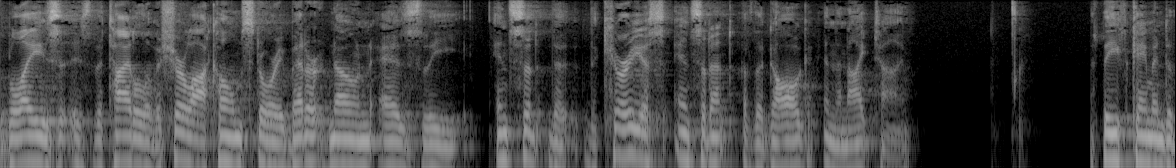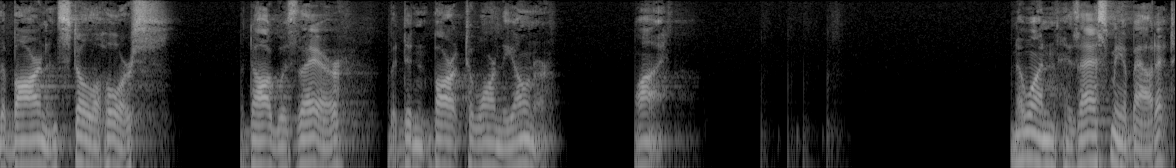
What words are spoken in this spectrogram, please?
Blaze is the title of a Sherlock Holmes story, better known as the incident, the, the curious incident of the dog in the nighttime. A thief came into the barn and stole a horse. The dog was there, but didn't bark to warn the owner. Why? No one has asked me about it,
